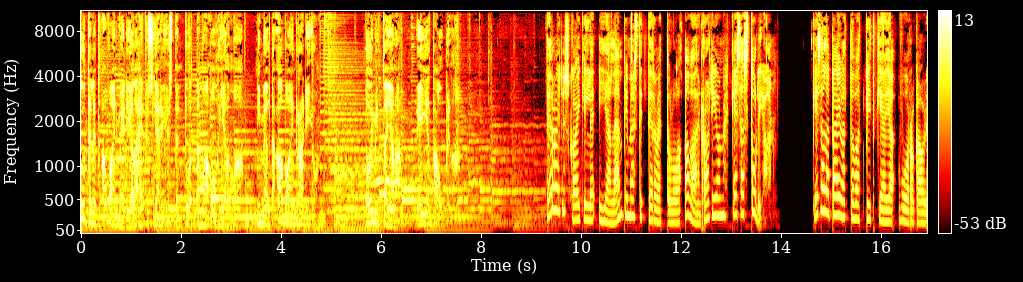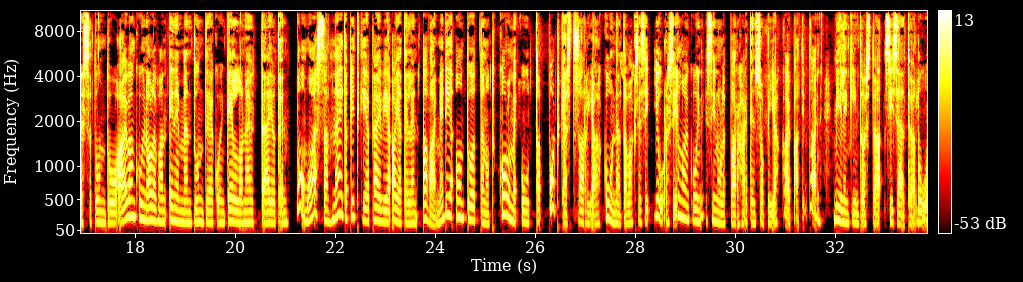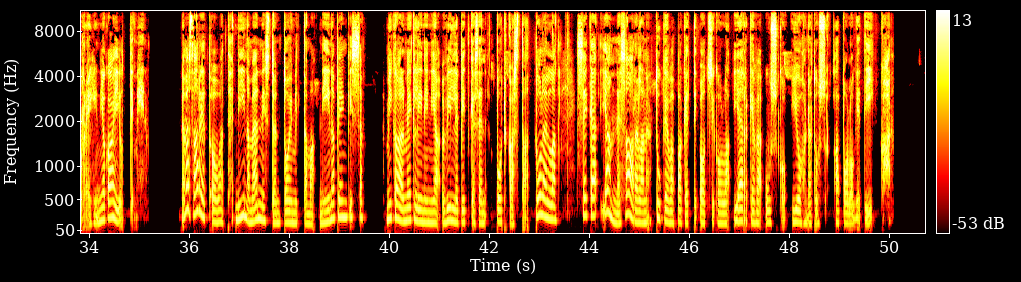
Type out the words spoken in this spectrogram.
Kuuntelet Avainmedia-lähetysjärjestön tuottamaa ohjelmaa nimeltä Avainradio. Toimittajana Leija Taupila. Tervehdys kaikille ja lämpimästi tervetuloa Avainradion kesästudioon. Kesällä päivät ovat pitkiä ja vuorokaudessa tuntuu aivan kuin olevan enemmän tunteja kuin kello näyttää, joten muun muassa näitä pitkiä päiviä ajatellen Avaimedia on tuottanut kolme uutta podcast-sarjaa kuunneltavaksesi juuri silloin, kuin sinulle parhaiten sopii ja kaipaat jotain mielenkiintoista sisältöä luureihin ja kaiuttimiin. Nämä sarjat ovat Niina Männistön toimittama Niina Penkissä, Mikael Meklinin ja Ville Pitkäsen podcastaa tulella sekä Janne Saarelan tukeva paketti otsikolla Järkevä usko johdatus apologetiikkaan.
